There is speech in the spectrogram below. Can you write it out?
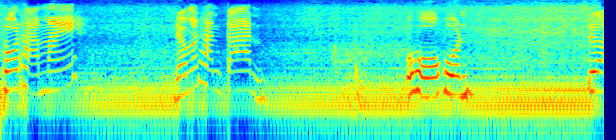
โทรถามไหม เดี๋ยวมันทันการ โอ้โหคุณ เสื้อ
